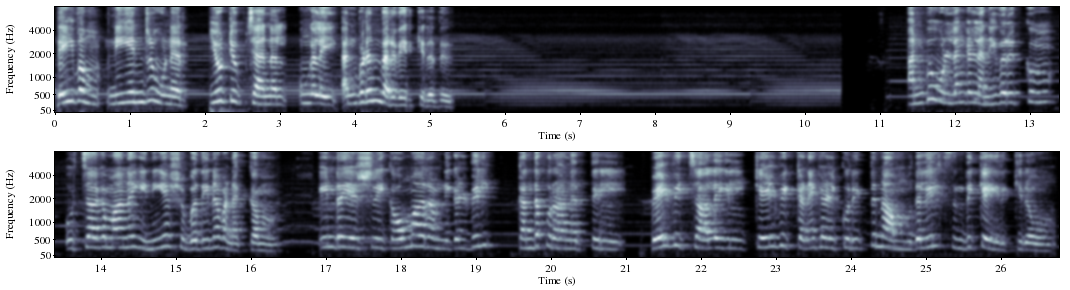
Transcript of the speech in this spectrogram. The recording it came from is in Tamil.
தெய்வம் நீ என்று உணர். யூடியூப் சேனல் உங்களை அன்புடன் வரவேற்கிறது. அன்பு உள்ளங்கள் அனைவருக்கும் உற்சாகமான இனிய சுபதின வணக்கம். இன்றைய ஸ்ரீ கௌமாரம் நிகழ்வில் கந்தபுராணத்தில் வேள்விச் சாலையில் கேள்விக் கணைகள் குறித்து நாம் முதலில் சிந்திக்க இருக்கிறோம்.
